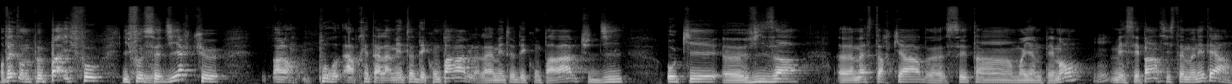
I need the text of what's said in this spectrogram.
en fait, on ne peut pas. Il faut, il faut se dire que. Alors, pour, après, tu as la méthode des comparables. La méthode des comparables, tu te dis, OK, euh, Visa, euh, Mastercard, c'est un moyen de paiement, mmh. mais c'est pas un système monétaire.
